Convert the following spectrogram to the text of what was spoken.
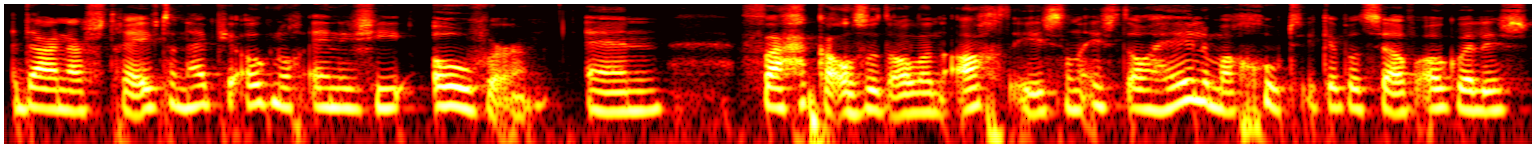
daarnaar streeft, dan heb je ook nog energie over. En vaak als het al een 8 is, dan is het al helemaal goed. Ik heb dat zelf ook wel eens,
